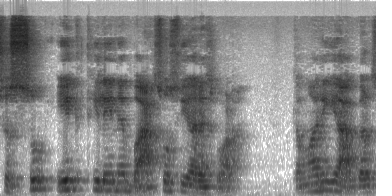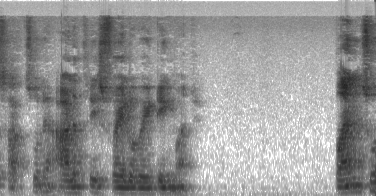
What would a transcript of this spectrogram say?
છસો એકથી લઈને બારસો સીઆરએસ વાળા તમારી આગળ સાતસો ને આડત્રીસ ફાઇલો વેઇટિંગમાં છે. પાંચસો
